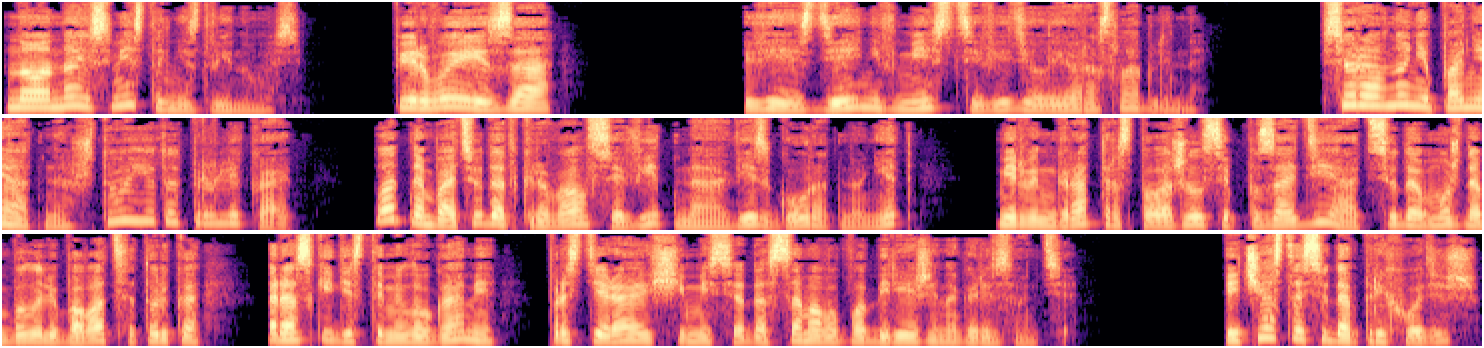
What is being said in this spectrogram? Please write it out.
но она и с места не сдвинулась. Впервые за весь день вместе видел ее расслабленной. Все равно непонятно, что ее тут привлекает. Ладно бы отсюда открывался вид на весь город, но нет. Мирвинград расположился позади, а отсюда можно было любоваться только раскидистыми лугами, простирающимися до самого побережья на горизонте. «И часто сюда приходишь?»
